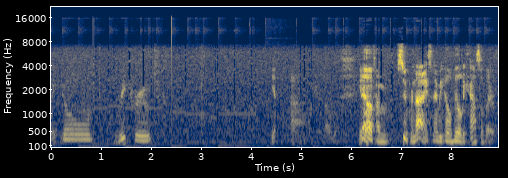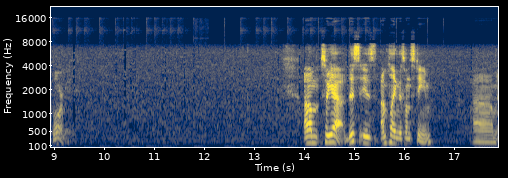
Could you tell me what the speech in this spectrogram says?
Night gold, recruit. Okay, well, you know, if I'm super nice, maybe he'll build a castle there for me. Um, so yeah, this is, I'm playing this on Steam. Um,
